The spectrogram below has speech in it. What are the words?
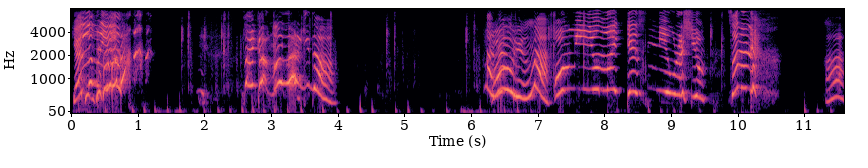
Gel lan buraya. like atmazlar ki daha. Ha, ne vuruyorsun la? 10 milyon like gelsin diye uğraşıyorum. Sana ne? Aa,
